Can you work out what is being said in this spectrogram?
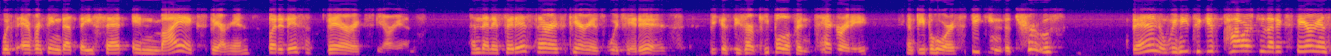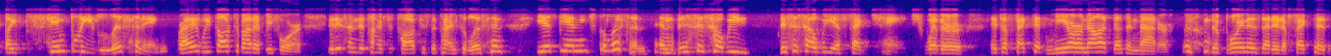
with everything that they said in my experience, but it is their experience. And then if it is their experience, which it is, because these are people of integrity and people who are speaking the truth, then we need to give power to that experience by simply listening, right? We talked about it before. It isn't the time to talk, it's the time to listen. ESPN needs to listen. And this is how we this is how we affect change. Whether it's affected me or not doesn't matter. the point is that it affected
